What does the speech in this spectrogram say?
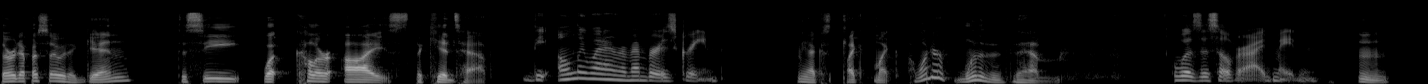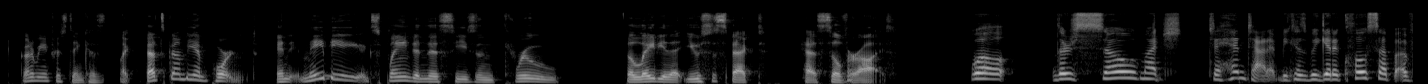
third episode again to see what color eyes the kids have. The only one I remember is green. Yeah, cause like I'm like I wonder if one of them Was a silver-eyed maiden. Hmm. Going to be interesting because, like, that's going to be important. And it may be explained in this season through the lady that you suspect has silver eyes. Well, there's so much to hint at it because we get a close-up of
